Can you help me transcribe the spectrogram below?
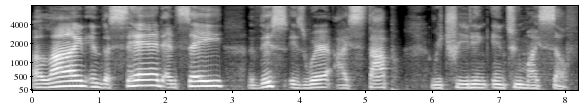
a line in the sand and say, this is where I stop retreating into myself.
